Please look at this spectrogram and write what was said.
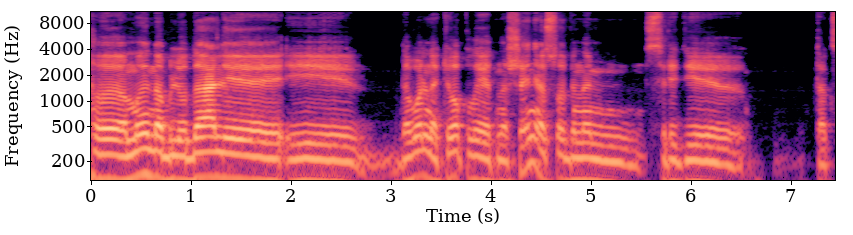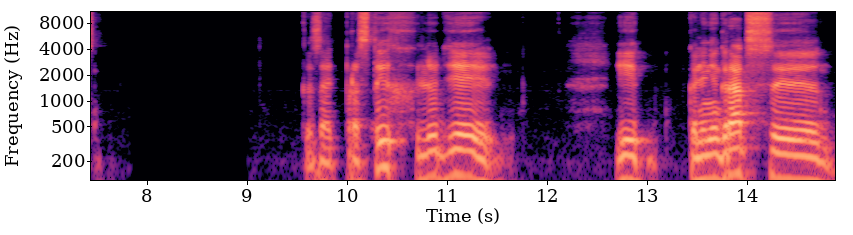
э, мы наблюдали и довольно теплые отношения, особенно среди, так сказать, простых людей. И калининградцы,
